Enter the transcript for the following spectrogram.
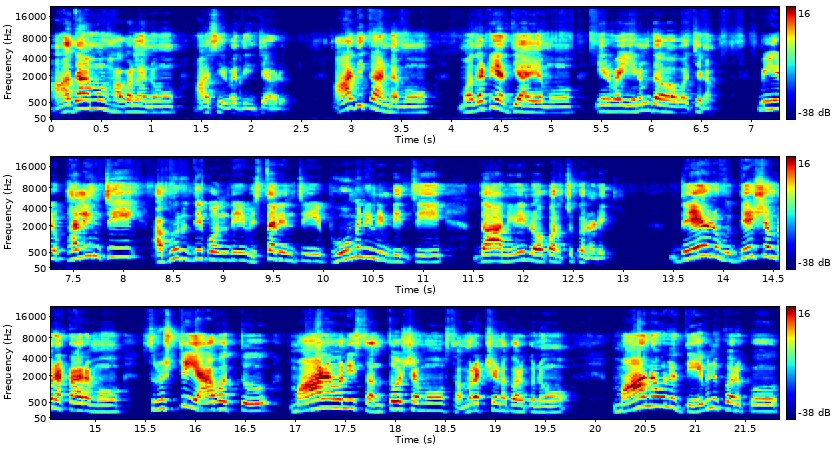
ఆదాము హవలను ఆశీర్వదించాడు. ఆది కాండము మొదటి అధ్యాయము ఇరవై ఎనిమిదవ వచనం. మీరు ఫలించి అభివృద్ధి పొంది విస్తరించి భూమిని నిండించి దానిని లోపరుచుకొనుడి. దేవుని ఉద్దేశం ప్రకారము సృష్టి యావత్తు మానవుని సంతోషము సంరక్షణ కొరకును మానవులు దేవుని కొరకు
